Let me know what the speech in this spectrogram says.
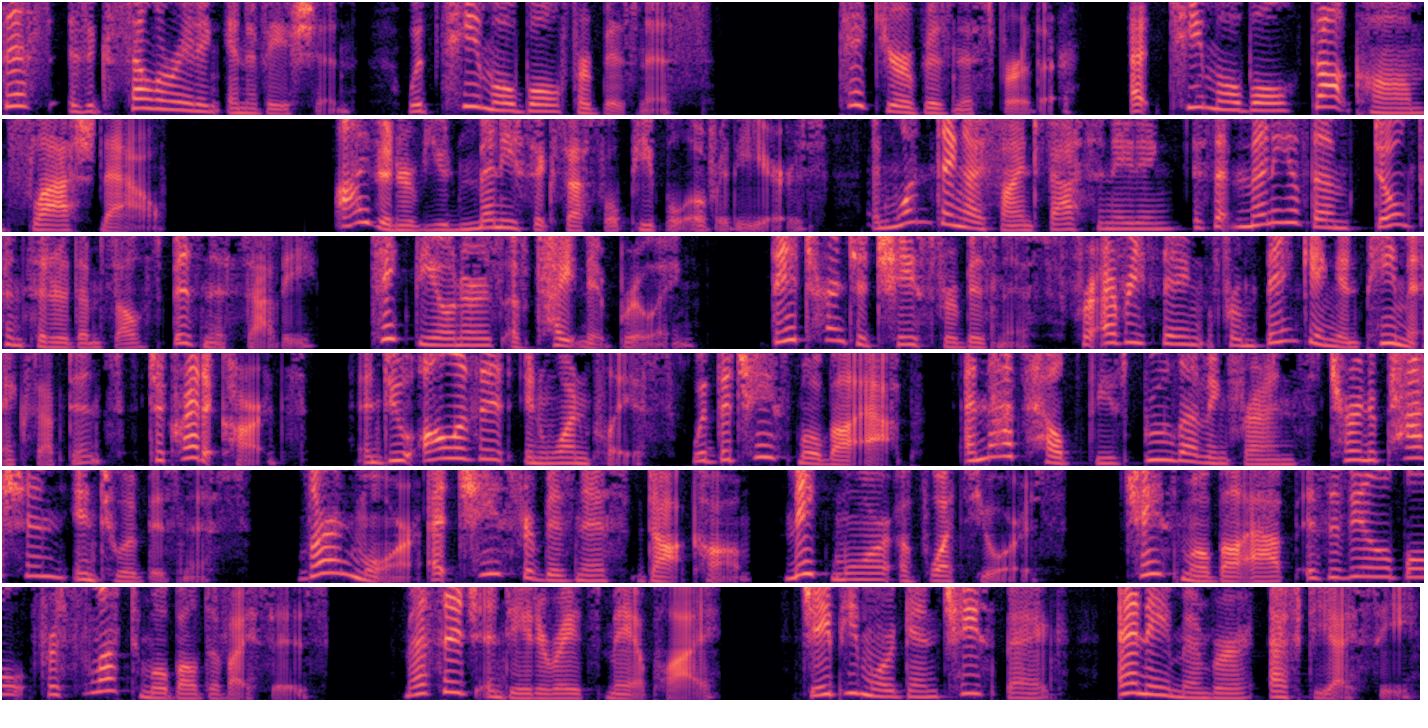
This is accelerating innovation with T-Mobile for Business. Take your business further at t-mobile.com/now. I've interviewed many successful people over the years, and one thing I find fascinating is that many of them don't consider themselves business savvy. Take the owners of Tight Knit Brewing. They turn to Chase for Business for everything from banking and payment acceptance to credit cards, and do all of it in one place with the Chase mobile app. And that's helped these brew loving friends turn a passion into a business. Learn more at chaseforbusiness.com. Make more of what's yours. Chase mobile app is available for select mobile devices. Message and data rates may apply. JP Morgan Chase Bank, NA member FDIC.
